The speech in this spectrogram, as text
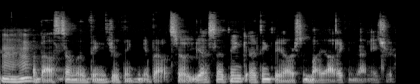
mm-hmm. about some of the things you're thinking about. So yes, I think I think they are symbiotic in that nature.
